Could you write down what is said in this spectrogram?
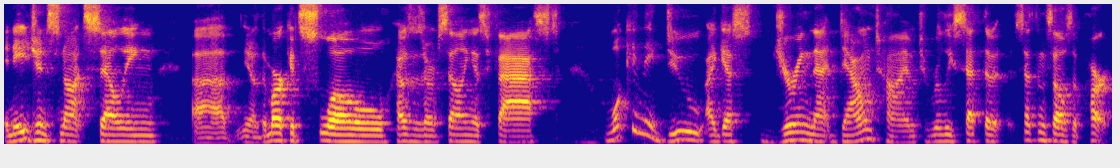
an agent's not selling, uh, you know, the market's slow, houses aren't selling as fast. What can they do, I guess, during that downtime to really set the set themselves apart?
